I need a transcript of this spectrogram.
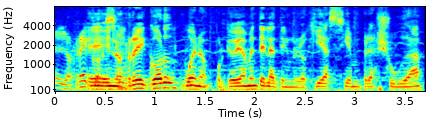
En los eh, récords. en los récords. Bueno, porque obviamente la tecnología siempre ayuda.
